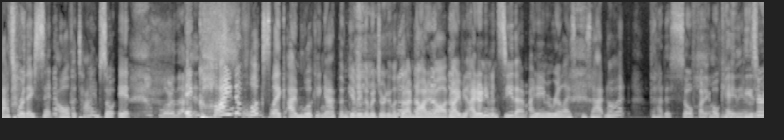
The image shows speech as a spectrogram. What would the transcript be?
that's where they sit all the time. So it Lord, that it kind of so looks like I'm looking at them, giving them a dirty look, but I'm not at all. I'm not even. I don't even see them. I didn't even realize. Is that not? That is so funny. Okay, these are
